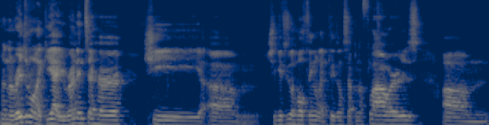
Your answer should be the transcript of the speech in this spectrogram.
in the original, like yeah, you run into her. She um she gives you the whole thing like please don't step on the flowers. Um,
